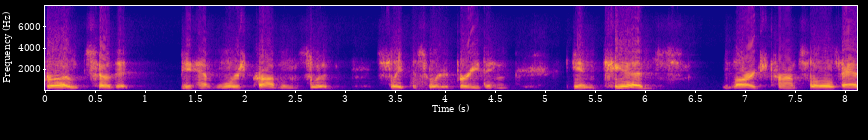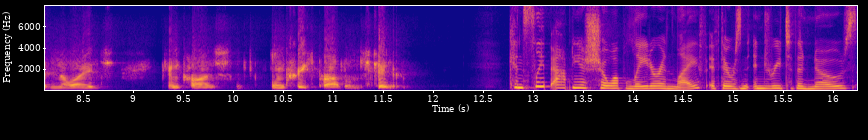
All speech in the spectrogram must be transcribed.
throat, so that you have worse problems with sleep disordered breathing. In kids, large tonsils, adenoids can cause increased problems too. Can sleep apnea show up later in life if there was an injury to the nose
